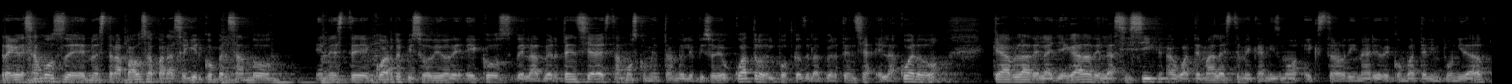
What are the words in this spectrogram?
Regresamos de nuestra pausa para seguir conversando en este cuarto episodio de Ecos de la Advertencia. Estamos comentando el episodio 4 del podcast de la Advertencia, El Acuerdo, que habla de la llegada de la CICIG a Guatemala, este mecanismo extraordinario de combate a la impunidad.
